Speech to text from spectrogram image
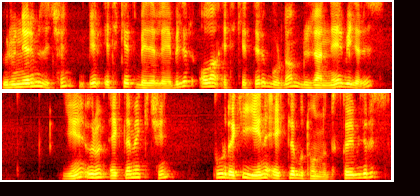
ürünlerimiz için bir etiket belirleyebilir. Olan etiketleri buradan düzenleyebiliriz. Yeni ürün eklemek için buradaki yeni ekle butonuna tıklayabiliriz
